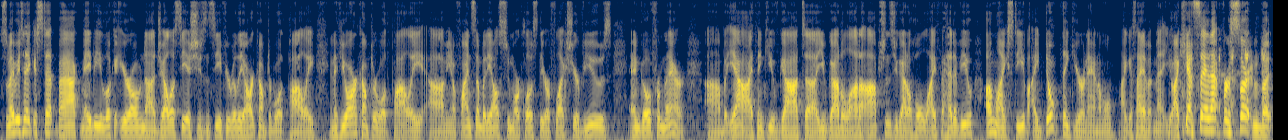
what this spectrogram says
So maybe take a step back, maybe look at your own uh, jealousy issues and see if you really are comfortable with poly. And if you are comfortable with poly, um, you know, find somebody else who more closely reflects your views and go from there. Uh, but yeah, I think you've got uh, you've got a lot of options. You've got a whole life ahead of you. Unlike Steve, I don't think you're an animal. I guess I haven't met you. I can't say that for certain, but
